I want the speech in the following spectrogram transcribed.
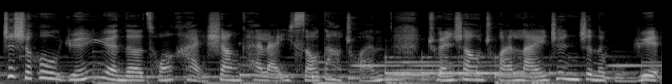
这时候，远远的从海上开来一艘大船，船上传来阵阵的鼓乐，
